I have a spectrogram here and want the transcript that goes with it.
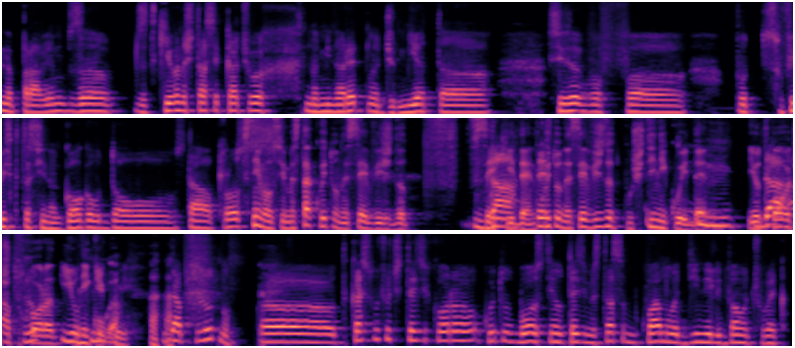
направим. За, за такива неща се качвах на минарето на джамията, Слизах в а, под Софийската синагога отдолу. Става въпрос. Снимал си места, които не се виждат всеки да, ден, те... които не се виждат почти никой ден. И от да, повечето абсолют... хора и от никога. Никой. Да, абсолютно. А, така се случва, че тези хора, които могат да стигнат от тези места, са буквално един или двама човека.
